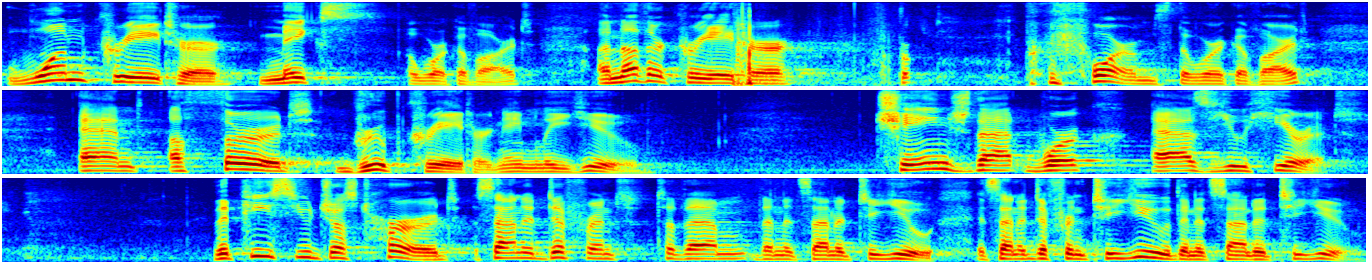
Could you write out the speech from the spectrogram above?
one creator makes a work of art, another creator per performs the work of art, and a third group creator, namely you, change that work as you hear it. The piece you just heard sounded different to them than it sounded to you. It sounded different to you than it sounded to you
